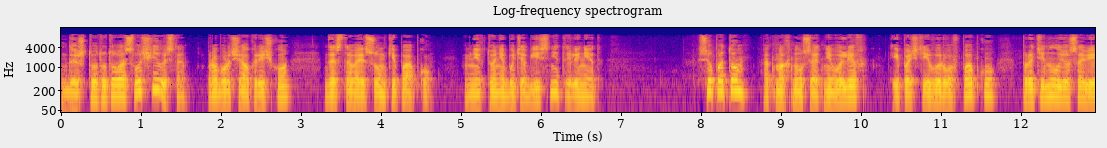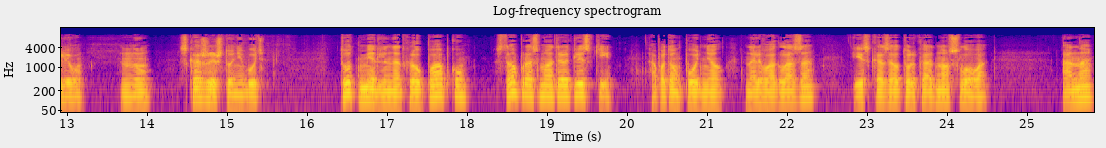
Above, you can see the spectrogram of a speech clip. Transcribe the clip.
«Да что тут у вас случилось-то?» — пробурчал Кричко, доставая из сумки папку. «Мне кто-нибудь объяснит или нет?» «Все потом», — отмахнулся от него Лев и, почти вырвав папку, протянул ее Савельеву. «Ну, скажи что-нибудь». Тот медленно открыл папку, стал просматривать листки, а потом поднял на льва глаза и сказал только одно слово. «Она».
